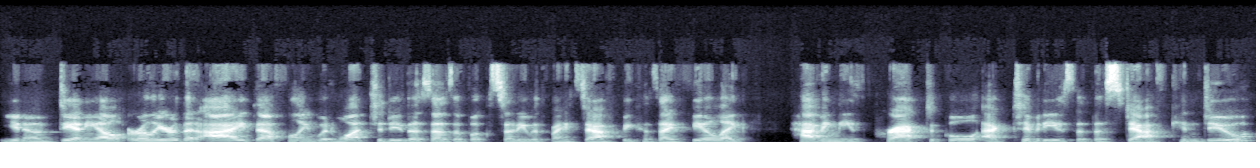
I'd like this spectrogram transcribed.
you know Danielle earlier that I definitely would want to do this as a book study with my staff because I feel like having these practical activities that the staff can do.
